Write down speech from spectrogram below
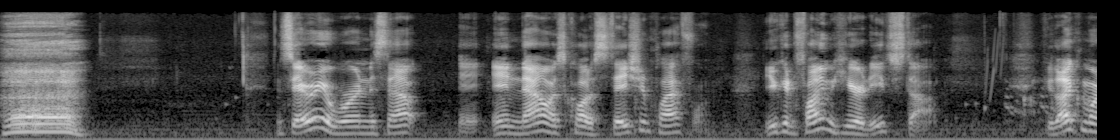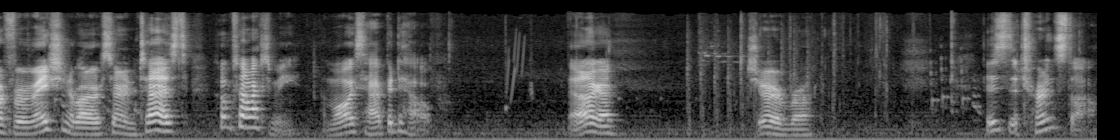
that A. this area we're in is now in now is called a station platform. You can find me here at each stop. If you'd like more information about a certain test, come talk to me. I'm always happy to help. Okay. Sure, bro. This is the turnstile.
